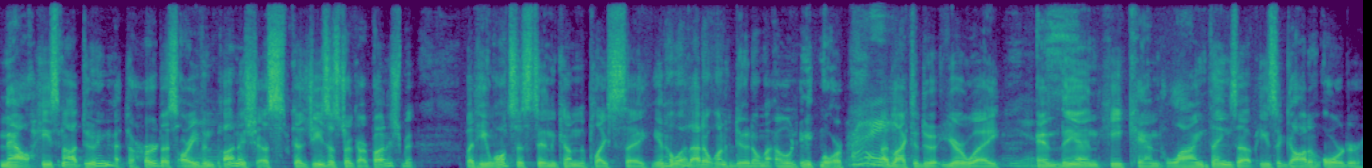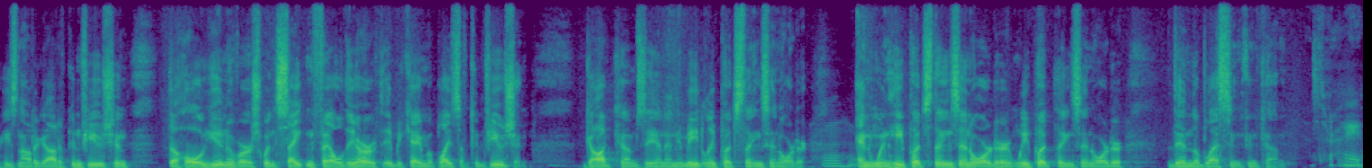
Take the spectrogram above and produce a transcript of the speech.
Now, He's not doing that to hurt us or even punish us because Jesus took our punishment. But He wants us to then come to the place to say, you know what, I don't want to do it on my own anymore. Right. I'd like to do it your way. Yes. And then He can line things up. He's a God of order, He's not a God of confusion. The whole universe, when Satan fell to the earth, it became a place of confusion. God comes in and immediately puts things in order. Mm-hmm. And when He puts things in order and we put things in order, then the blessing can come. That's right.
